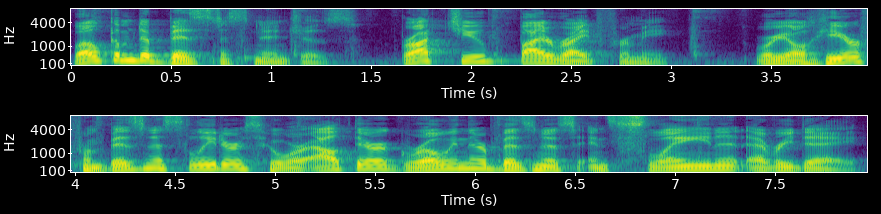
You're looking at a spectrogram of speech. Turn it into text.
Welcome to Business Ninjas, brought to you by Write For Me, where you'll hear from business leaders who are out there growing their business and slaying it every day.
